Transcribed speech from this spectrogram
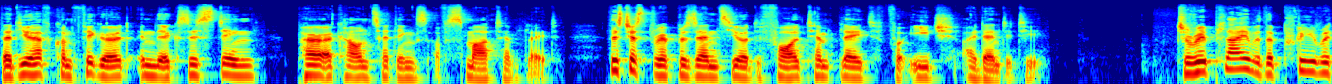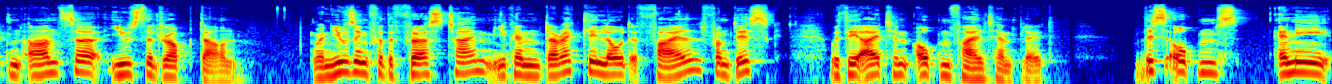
that you have configured in the existing per account settings of Smart Template. This just represents your default template for each identity. To reply with a pre-written answer, use the drop-down. When using for the first time, you can directly load a file from disk with the item Open File Template. This opens any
